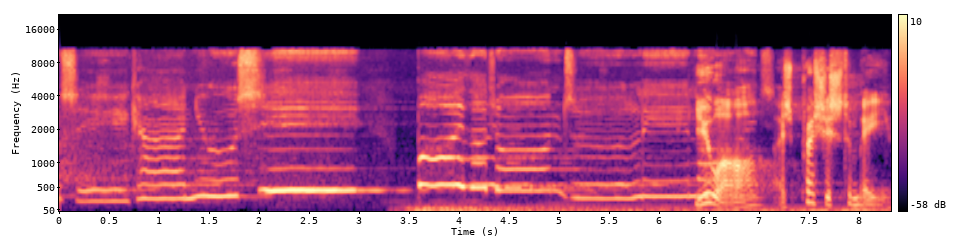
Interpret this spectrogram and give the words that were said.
you can you see by the dawn's early You are as precious to me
